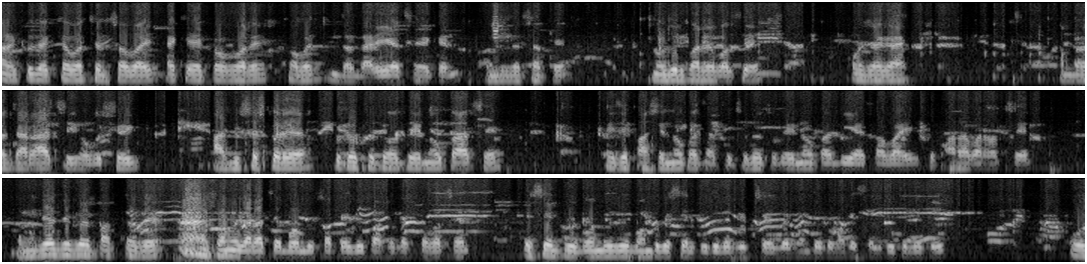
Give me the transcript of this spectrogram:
আর একটু দেখতে পাচ্ছেন সবাই, একে একে করে সবাই দাঁড়িয়ে আছে এখানে বন্ধুদের সাথে। নদীর পাড়ে বলতে ওই জায়গায় আমরা যারা আছি অবশ্যই। আর বিশেষ করে ছোট ছোট যে নৌকা আছে, এই যে পাশে নৌকা যাচ্ছে, ছোট ছোট এই নৌকা দিয়ে সবাই একটু পারাবার হচ্ছে। যে যেভাবে পাচ্ছে যে সময় দাঁড়াচ্ছে বন্ধুর সাথে, এই যে পাশে দেখতে পাচ্ছেন, এই সেলফি বন্ধু বন্ধুকে সেলফি তুলে দিচ্ছে, যে বন্ধু তোমাকে সেলফি তুলে দিই ওই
